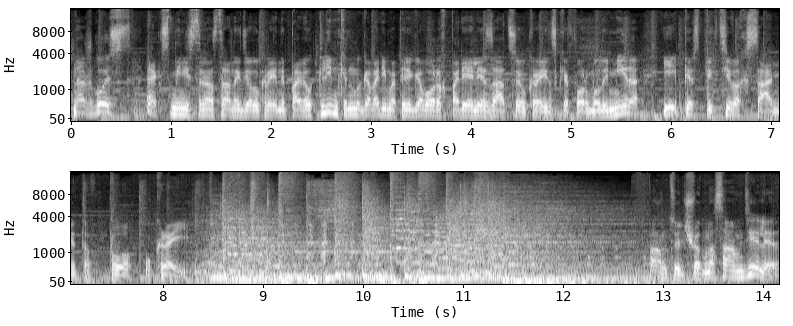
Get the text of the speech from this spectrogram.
Наш гость – экс-министр иностранных дел Украины Павел Климкин. Мы говорим о переговорах по реализации украинской формулы мира и перспективах саммитов по Украине. Павел Анатольевич, вот на самом деле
